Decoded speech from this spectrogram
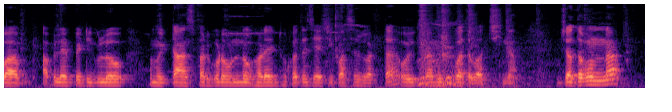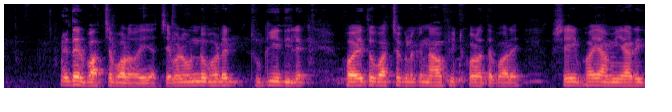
বা আপেলের পেটিগুলো আমি ট্রান্সফার করে অন্য ঘরে ঢোকাতে চাইছি, পাশের ঘরটা। ওই ঘরে আমি ঢোকাতে পারছি না। যতক্ষণ না এদের বাচ্চা বড় হয়ে যাচ্ছে। এবার অন্য ঘরে ঢুকিয়ে দিলে হয়তো বাচ্চাগুলোকে নাও ফিট করাতে পারে। সেই ভয়ে আমি আর এই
